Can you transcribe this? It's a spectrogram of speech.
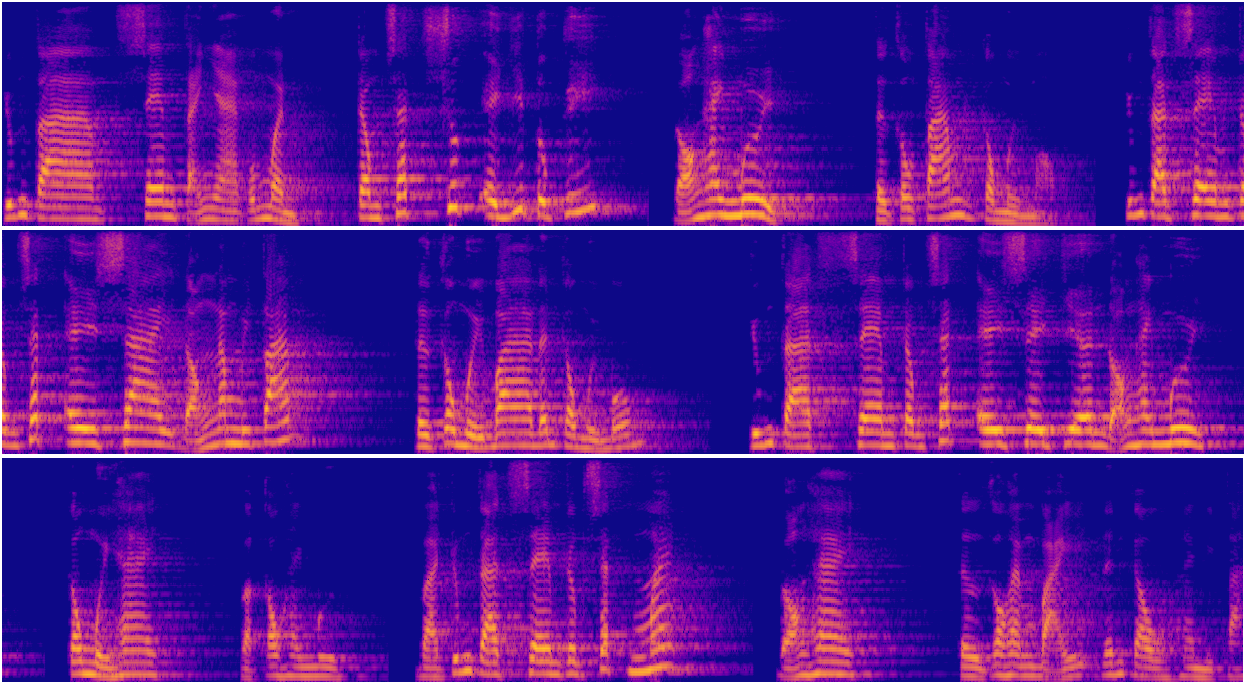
Chúng ta xem tại nhà của mình, trong sách xuất ê tô ký, đoạn 20 từ câu 8 đến câu 11 chúng ta xem trong sách Ê-sai, đoạn 58 từ câu 13 đến câu 14 chúng ta xem trong sách ê trên đoạn 20 câu 12 và câu 20 và chúng ta xem trong sách Mát đoạn 2 từ câu 27 đến câu 28.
